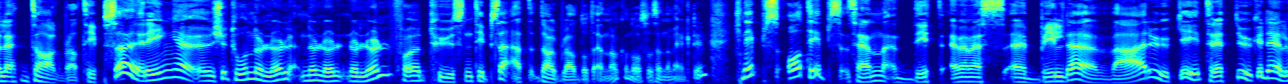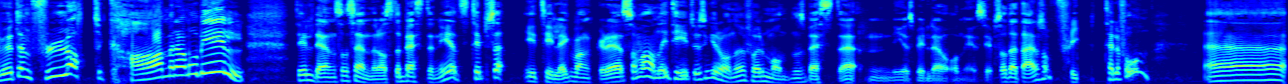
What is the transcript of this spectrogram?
eller Dagbladtipset. Ring eh, 2200 0000 for 1000-tipset at dagbladet.no. Kan du også sende mail til. Knips og tips, send ditt MMS-bilde. Hver uke i 30 uker deler vi ut en flott kameramobil til den som sender oss det beste nyhetstipset. I tillegg vanker det som vanlig 10 000 kroner for månedens beste nyhetsbilde og nyhetstips. Og dette er en sånn flipptelefon. Eh,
